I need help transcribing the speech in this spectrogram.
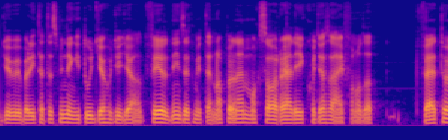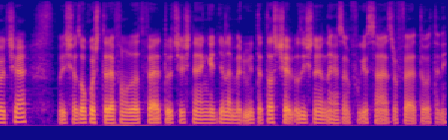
jövőbeli, tehát ezt mindenki tudja, hogy ugye a fél négyzetméter napelem max arra elég, hogy az iPhone-odat feltöltse, vagyis az okostelefonodat feltöltse, és ne engedje lemerülni, tehát az, se, az is nagyon nehezen fogja százra feltölteni.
